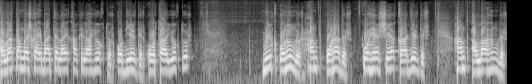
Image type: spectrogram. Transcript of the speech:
Allah'tan başka ibadete layık hak ilah yoktur. O birdir. Ortağı yoktur. Mülk O'nundur. Hamd O'nadır. O her şeye kadirdir. Hamd Allah'ındır.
